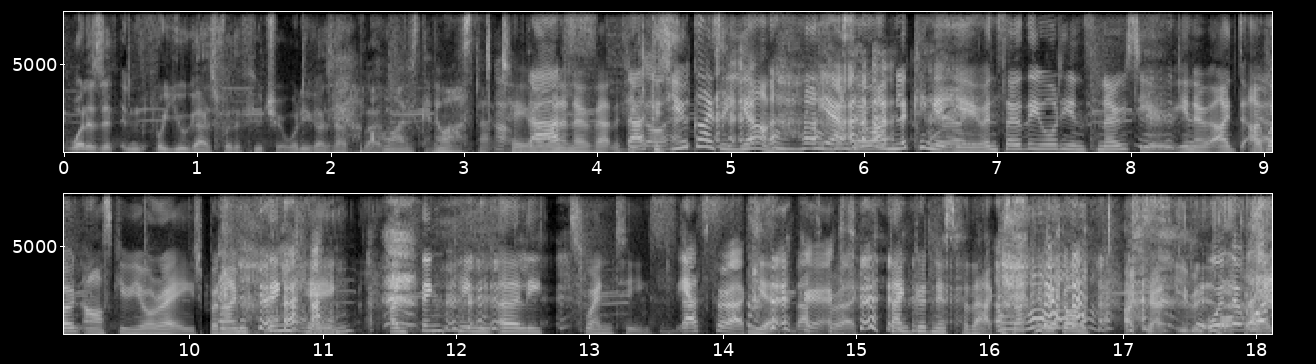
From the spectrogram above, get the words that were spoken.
what is it in for you guys for the future? What do you guys have planned? Oh, I was going to ask that Oh, too. I want to know about the future because you guys are young. Yeah. So I'm looking at you, and so the audience knows you. You know, I, I won't ask you your age, but I'm thinking, I'm thinking early twenties. That's correct. Yeah. that's correct. Thank goodness for that, because that could have gone I can't even With talk a about woman.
